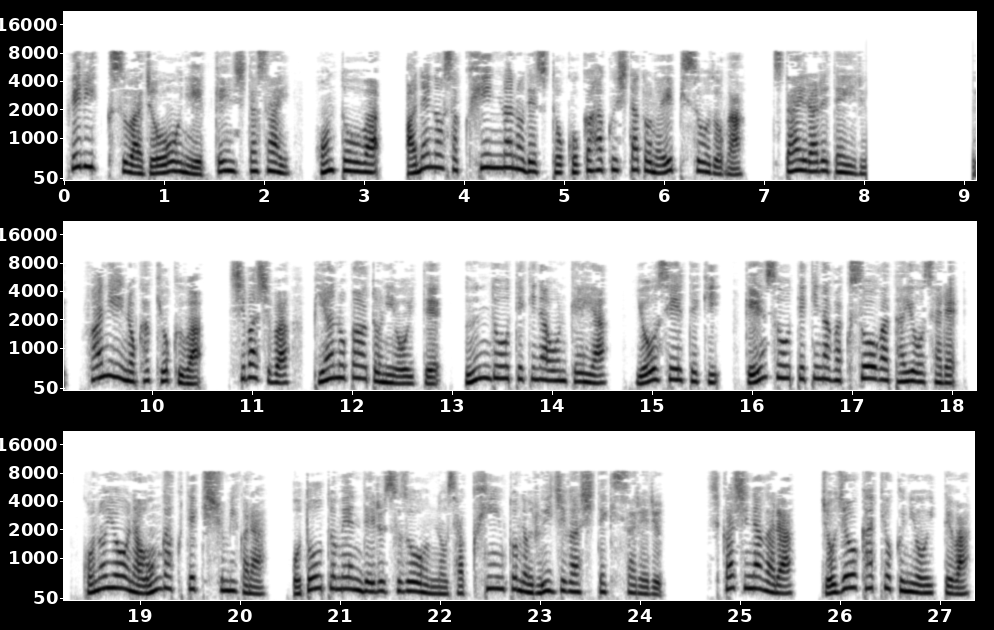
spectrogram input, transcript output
フェリックスは女王に謁見した際、本当は姉の作品なのですと告白したとのエピソードが伝えられている。ファニーの歌曲は、しばしばピアノパートにおいて、運動的な音形や、妖精的、幻想的な楽奏が多用され、このような音楽的趣味から、弟メンデルスゾーンの作品との類似が指摘される。しかしながら、叙情歌曲においては、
